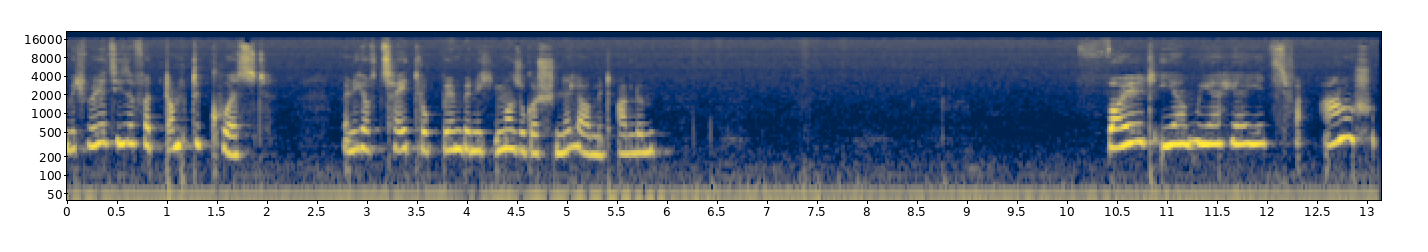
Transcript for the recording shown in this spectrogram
Ich will jetzt diese verdammte Quest. Wenn ich auf Zeitdruck bin, bin ich immer sogar schneller mit allem. Wollt ihr mir hier jetzt verarschen?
